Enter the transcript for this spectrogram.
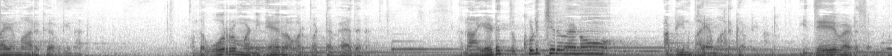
பயமாக இருக்குது அப்படின்னார். அந்த ஒரு மணி நேரம் அவர் பட்ட வேதனை. நான் எடுத்து குடிச்சிருவேனோ அப்படின்னு பயமா இருக்கு அப்படின்னார் இதே வேட சொன்னார்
